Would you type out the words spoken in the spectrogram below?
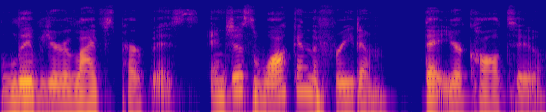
live your life's purpose and just walk in the freedom that you're called to.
